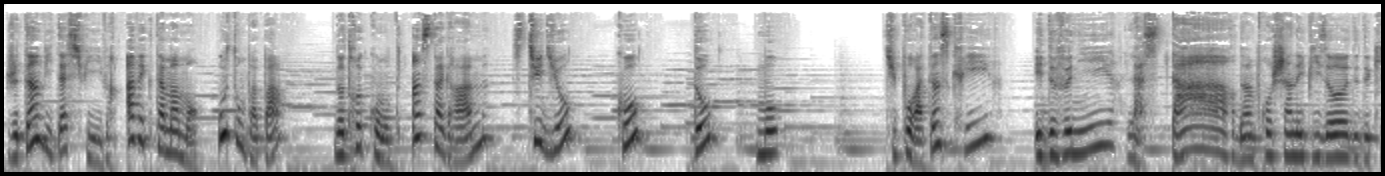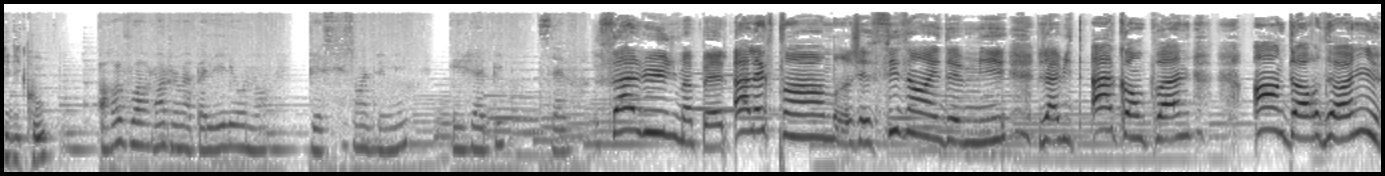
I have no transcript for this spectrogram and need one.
je t'invite à suivre avec ta maman ou ton papa notre compte Instagram Studio Co Do Mo. Tu pourras t'inscrire et devenir la star d'un prochain épisode de Kidiko. Au revoir, moi je m'appelle Éléonore, j'ai 6 ans et demi et j'habite Sèvres. Salut, je m'appelle Alexandre, j'ai 6 ans et demi, j'habite à campagne, en Dordogne.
